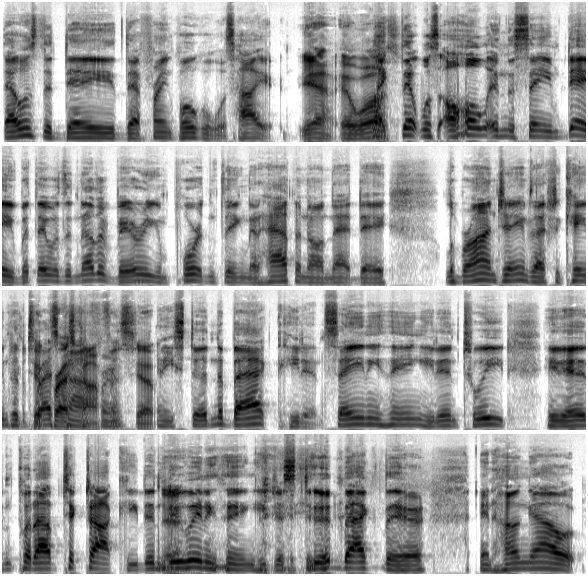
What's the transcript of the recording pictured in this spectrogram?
That was the day that Frank Vogel was hired. Yeah, it was. Like that was all in the same day, but there was another very important thing that happened on that day. LeBron James actually came to the To press, press conference, conference, yep. and he stood in the back. He didn't say anything. He didn't tweet. He didn't put out TikTok. He didn't do anything. He just stood back there and hung out,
